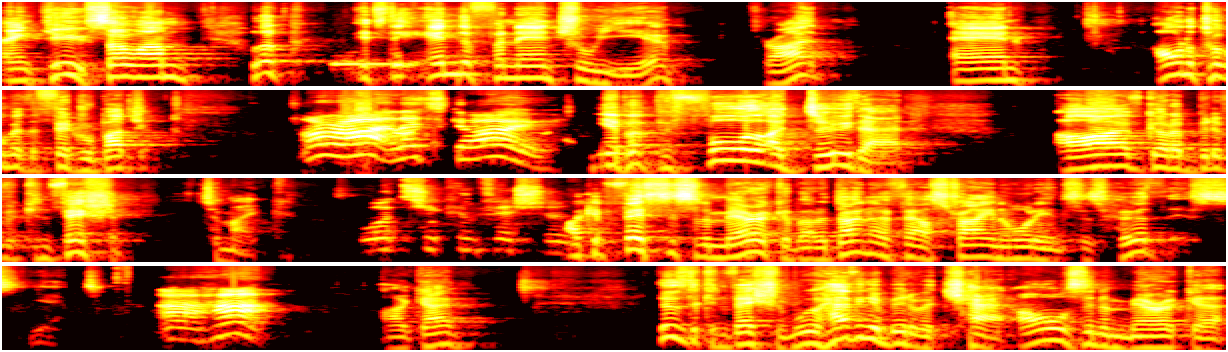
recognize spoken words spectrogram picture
thank you. So um look, it's the end of financial year, right? And I want to talk about the federal budget. All right, let's go. Yeah, but before I do that, I've got a bit of a confession to make. What's your confession? I confess this in America, but I don't know if our Australian audience has heard this yet. Uh huh. Okay. This is the confession. We were having a bit of a chat. I was in America.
